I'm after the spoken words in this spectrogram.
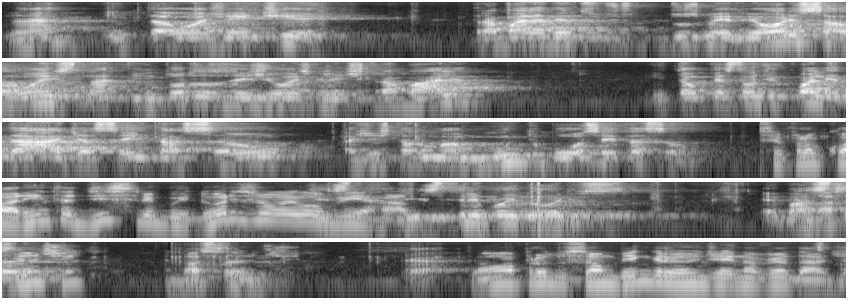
né? Então, a gente trabalha dentro dos melhores salões na, em todas as regiões que a gente trabalha. Então, questão de qualidade, aceitação, a gente está numa muito boa aceitação. Você falou 40 distribuidores ou eu ouvi errado? Distribuidores. É bastante. É bastante, hein? É bastante. bastante. É. Então, uma produção bem grande aí, na verdade.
